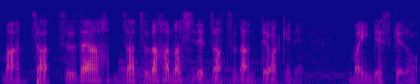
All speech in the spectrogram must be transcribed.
まあ、雑な、雑な話で雑談ってわけで、まあいいんですけど、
